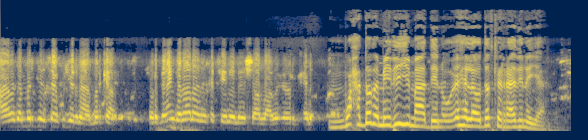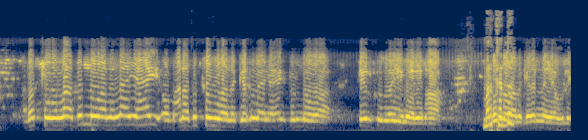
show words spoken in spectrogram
Xaalad emergency aan ku jirnaa. Marka warbixin gadaal aan ka siinayna insha allah wixii warbixin. Wax dada ma idiin yimaadeen oo ehel oo dadka raadinaya? Dadka wallahi dadna waa la laayahay oo macnaha dadkooda waa la garan laayahay dadna waa heelkooda waa yimaadeen ha marka layahay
